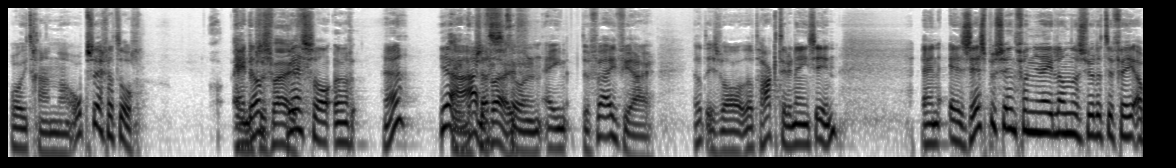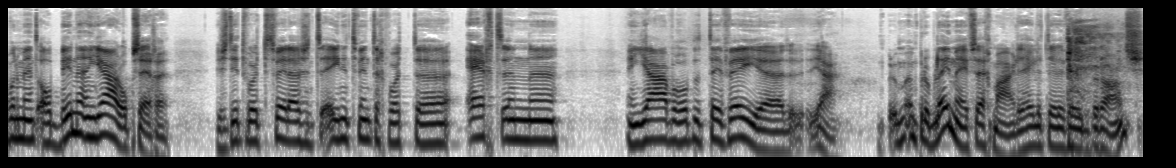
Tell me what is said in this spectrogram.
ooit gaan eh, opzeggen, toch? En dat is vijf. best wel een. Hè? Ja, dat is gewoon 1 op de 5 jaar. Dat, is wel, dat hakt er ineens in. En eh, 6% van de Nederlanders willen tv-abonnement al binnen een jaar opzeggen. Dus dit wordt 2021 wordt echt een, een jaar waarop de tv ja, een een probleem heeft, zeg maar. De hele tv-branche.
